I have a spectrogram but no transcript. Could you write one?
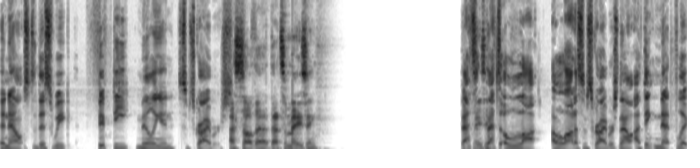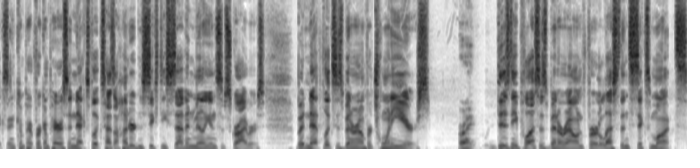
announced this week 50 million subscribers. I saw that. That's amazing. That's Amazing. that's a lot a lot of subscribers. Now, I think Netflix and compar- for comparison, Netflix has 167 million subscribers. But Netflix has been around for 20 years. Right. Disney Plus has been around for less than 6 months.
